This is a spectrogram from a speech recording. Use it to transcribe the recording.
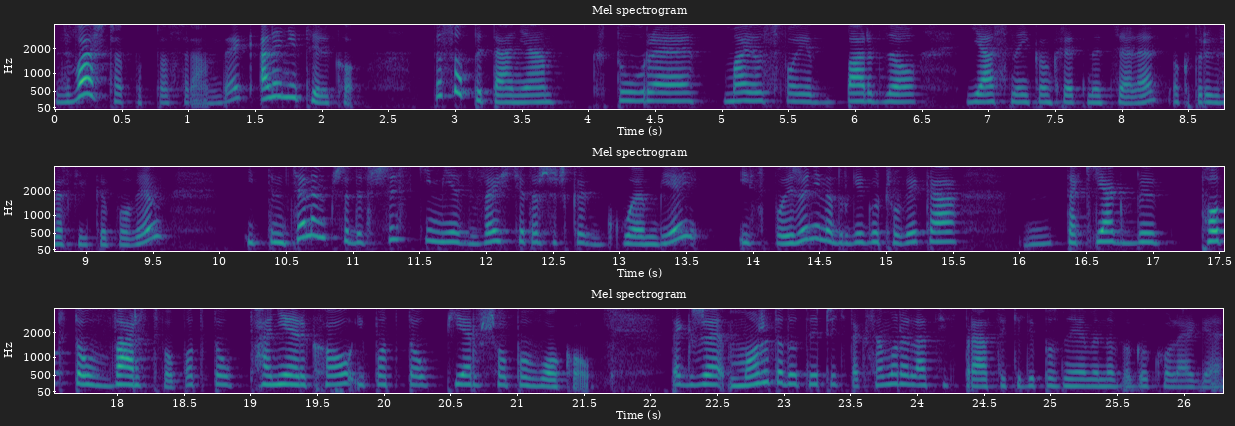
zwłaszcza podczas randek, ale nie tylko. To są pytania, które mają swoje bardzo jasne i konkretne cele, o których za chwilkę powiem. I tym celem przede wszystkim jest wejście troszeczkę głębiej i spojrzenie na drugiego człowieka tak jakby pod tą warstwą, pod tą panierką i pod tą pierwszą powłoką. Także może to dotyczyć tak samo relacji w pracy, kiedy poznajemy nowego kolegę,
